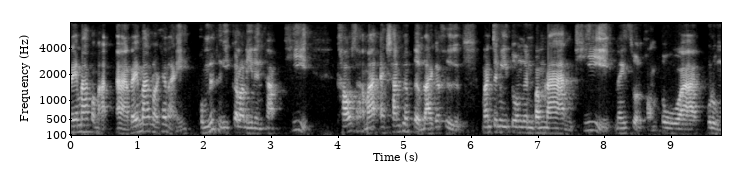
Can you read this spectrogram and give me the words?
ได้มากประมาณอ่าได้มากน้อยแค่ไหน ผมนึกถึงอีกกรณีหนึ่งครับ ที่เขาสามารถ action เพิ่มเติมได้ก็คือ มันจะมีตัวเงินบำนาญที่ในส่วนของตัวกลุ่ม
